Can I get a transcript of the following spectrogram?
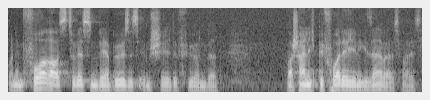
und im Voraus zu wissen, wer Böses im Schilde führen wird. Wahrscheinlich bevor derjenige selber es weiß.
